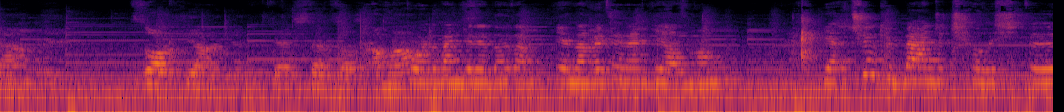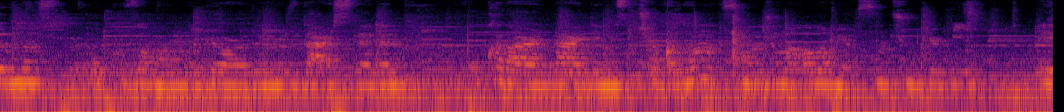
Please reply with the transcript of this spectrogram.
Ya. Zor yani. Gerçekten zor ama Bu arada ben geri dönsem yeniden veterinerlik yazmam. Ya çünkü bence çalıştığımız okul zamanında gördüğümüz derslerin o kadar verdiğimiz çabanın sonucunu alamıyorsun. Çünkü bir e,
